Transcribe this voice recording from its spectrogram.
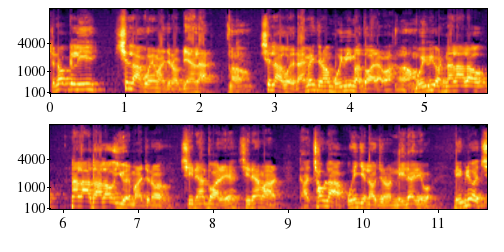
ကျွန်တော်ကလေးရှစ်လခွဲမှာကျွန်တော်ပြန်လာဟုတ်ရှစ်လခွဲဒါပေမဲ့ကျွန်တော်မွေးပြီးမှသွားတာပါဟုတ်မွေးပြီးတော့2လလောက်2လသားလောက်အရွယ်မှာကျွန်တော်ရှည်တန်းသွားတယ်ရှည်တန်းမှာဒါ6လဝန်းကျင်လောက်ကျွန်တော်နေလိုက်တယ်ပေါ့နေပြီးတော့6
